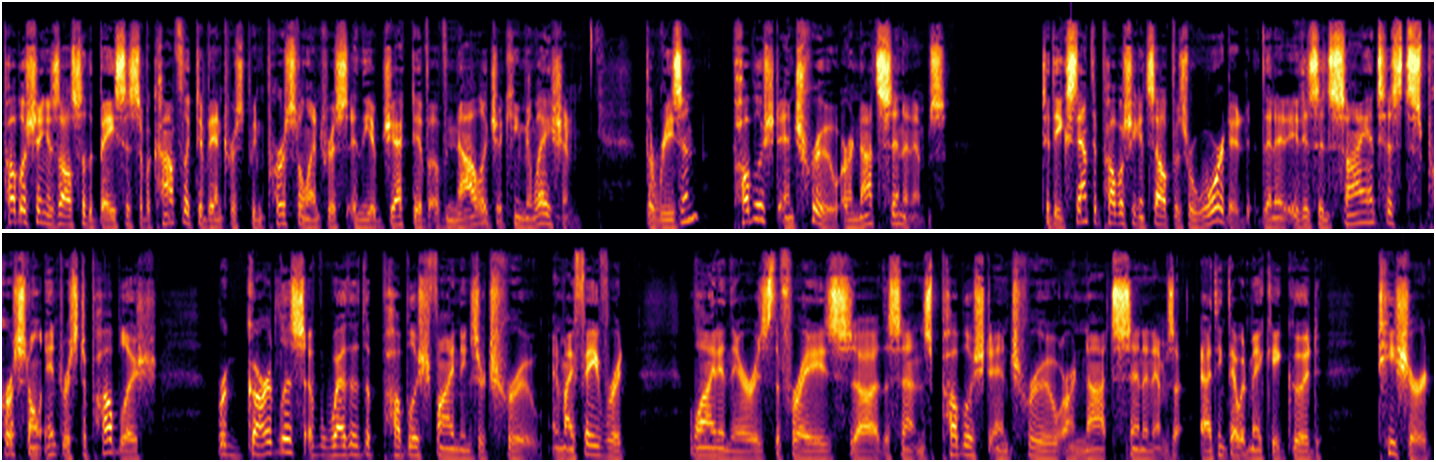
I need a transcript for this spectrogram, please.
publishing is also the basis of a conflict of interest between personal interests and the objective of knowledge accumulation. The reason? Published and true are not synonyms. To the extent that publishing itself is rewarded, then it is in scientists' personal interest to publish, regardless of whether the published findings are true. And my favorite line in there is the phrase, uh, the sentence, published and true are not synonyms. I think that would make a good t shirt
